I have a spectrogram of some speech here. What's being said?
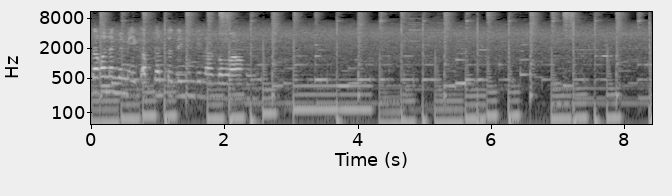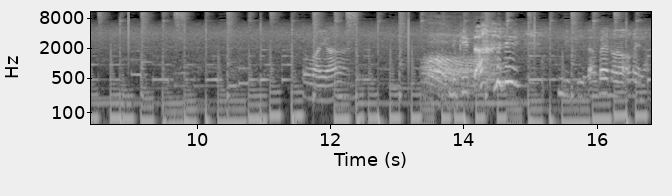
Pag ako nagme-makeup, ganito din yung ginagawa ko. So, ayan. Hindi kita. Hindi kita, pero okay lang.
